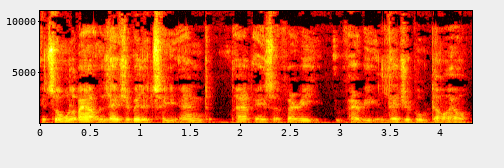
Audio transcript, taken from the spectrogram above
It's all about legibility and that is a very, very legible dial.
